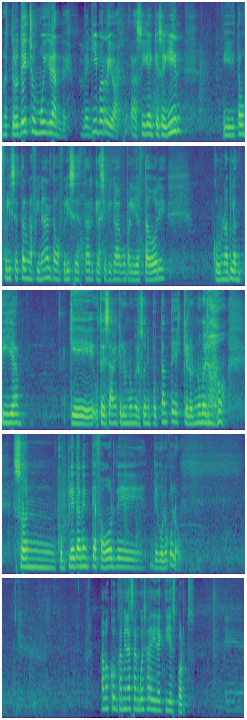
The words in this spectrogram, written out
nuestro techo es muy grande, de aquí para arriba, así que hay que seguir y estamos felices de estar en una final, estamos felices de estar clasificada a Copa Libertadores con una plantilla que ustedes saben que los números son importantes, que los números son completamente a favor de, de Colo Colo. Vamos con Camila Sangüesa de DirecTV Sports. Eh,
